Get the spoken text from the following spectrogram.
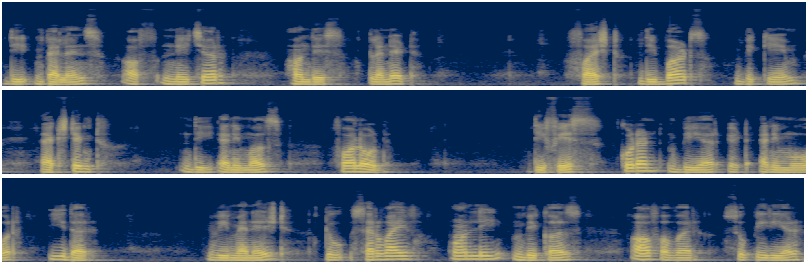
the balance of nature on this planet. First, the birds became extinct, the animals followed. The fish couldn't bear it anymore either. We managed to survive only because of our superior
